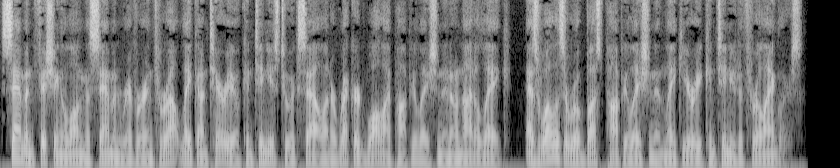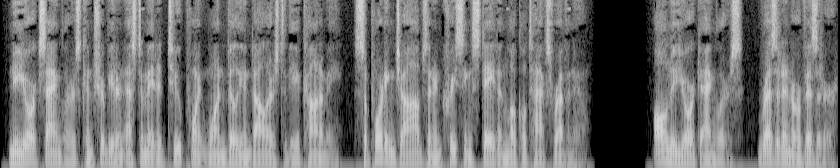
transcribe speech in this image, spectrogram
Salmon fishing along the Salmon River and throughout Lake Ontario continues to excel, and a record walleye population in Oneida Lake, as well as a robust population in Lake Erie, continue to thrill anglers. New York's anglers contribute an estimated $2.1 billion to the economy, supporting jobs and increasing state and local tax revenue. All New York anglers, resident or visitor,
